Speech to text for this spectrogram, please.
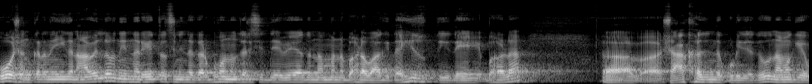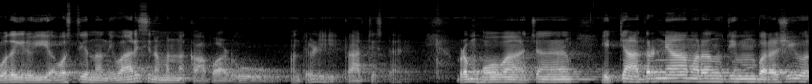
ಓ ಶಂಕರನೇ, ಈಗ ನಾವೆಲ್ಲರೂ ನಿನ್ನ ರೇತಸ್ಸಿನಿಂದ ಗರ್ಭವನ್ನು ಧರಿಸಿದ್ದೇವೆ, ಅದು ನಮ್ಮನ್ನು ಬಹಳವಾಗಿ ದಹಿಸುತ್ತಿದೆ. ಬಹಳ ಶಾಖದಿಂದ ಕೂಡಿದೆದು ನಮಗೆ ಒದಗಿರುವ ಈ ಅವಸ್ಥೆಯನ್ನು ನಿವಾರಿಸಿ ನಮ್ಮನ್ನು ಕಾಪಾಡು ಅಂತೇಳಿ ಪ್ರಾರ್ಥಿಸ್ತಾರೆ. ಬ್ರಹ್ಮೋವಾಚ ಇತ್ಯಾಕರ್ಣ್ಯಾಮರನುತಿಂ ಪರಶಿವ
